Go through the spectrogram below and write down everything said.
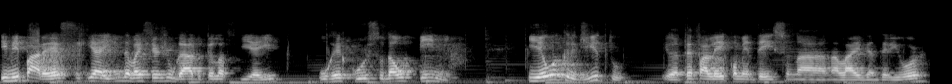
e me parece que ainda vai ser julgado pela FIA aí o recurso da Alpine. E eu acredito, eu até falei, comentei isso na, na live anterior,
